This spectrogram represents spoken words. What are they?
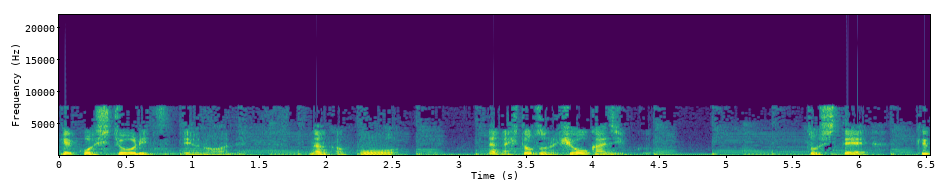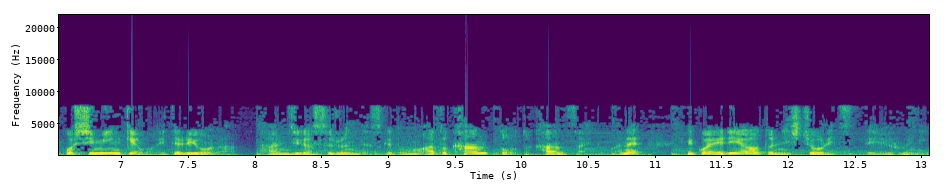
結構視聴率っていうのはね、なんかこう、なんか一つの評価軸として、結構市民権を得てるような感じがするんですけども、あと関東と関西とかね、結構エリアごとに視聴率っていう風に、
